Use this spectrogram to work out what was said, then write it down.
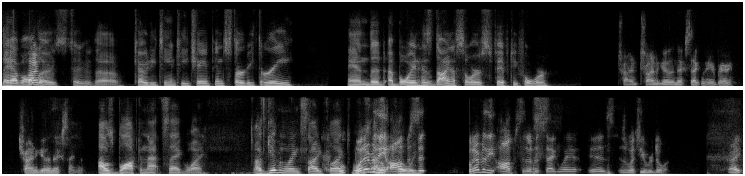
They have all those too. The Cody TNT champions 33 and the a boy and his dinosaurs 54. Trying trying to go to the next segment here, Barry. Trying to go to the next segment. I was blocking that segue. I was giving ringside collectibles. Whatever the don't we- opposite, whatever the opposite of a segue is, is what you were doing, right?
